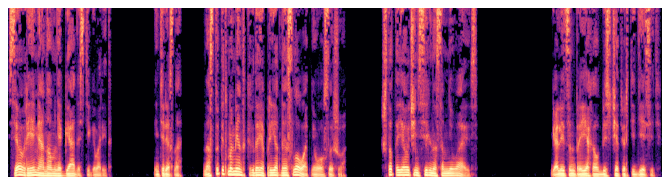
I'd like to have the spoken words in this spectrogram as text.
все время оно мне гадости говорит. Интересно, наступит момент, когда я приятное слово от него услышу? Что-то я очень сильно сомневаюсь. Голицын приехал без четверти десять.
